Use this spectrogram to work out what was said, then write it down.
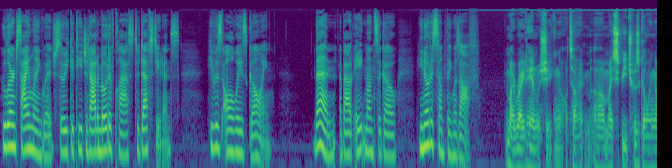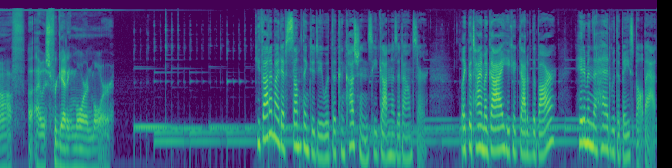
who learned sign language so he could teach an automotive class to deaf students. He was always going. Then, about eight months ago, he noticed something was off. My right hand was shaking all the time. Uh, my speech was going off. I was forgetting more and more. He thought it might have something to do with the concussions he'd gotten as a bouncer. Like the time a guy he kicked out of the bar hit him in the head with a baseball bat.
